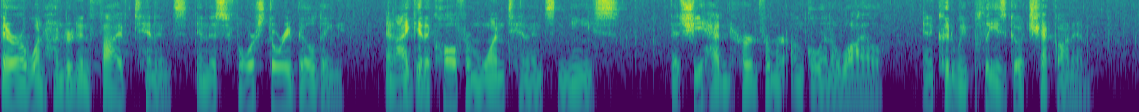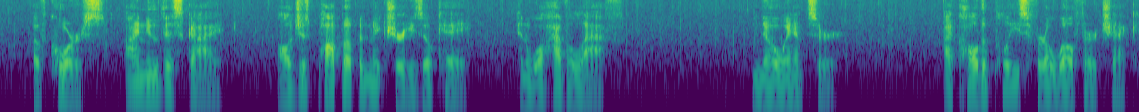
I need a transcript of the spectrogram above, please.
there are 105 tenants in this four story building, and I get a call from one tenant's niece that she hadn't heard from her uncle in a while, and could we please go check on him? Of course, I knew this guy. I'll just pop up and make sure he's okay, and we'll have a laugh. No answer. I call the police for a welfare check.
